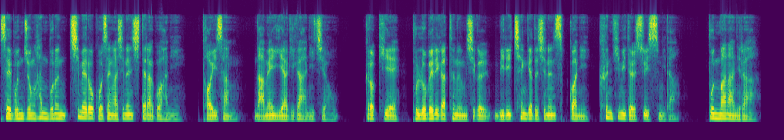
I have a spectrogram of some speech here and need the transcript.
세 분 중 한 분은 치매로 고생하시는 시대라고 하니 더 이상 남의 이야기가 아니지요. 그렇기에 블루베리 같은 음식을 미리 챙겨 드시는 습관이 큰 힘이 될 수 있습니다. 뿐만 아니라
